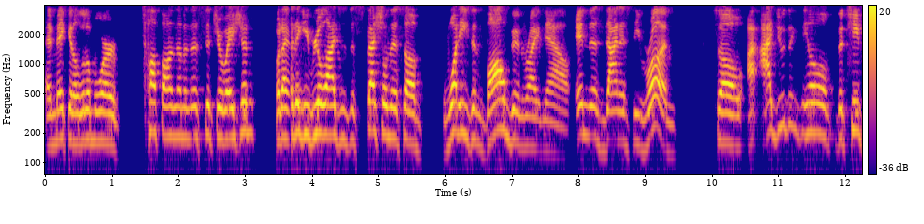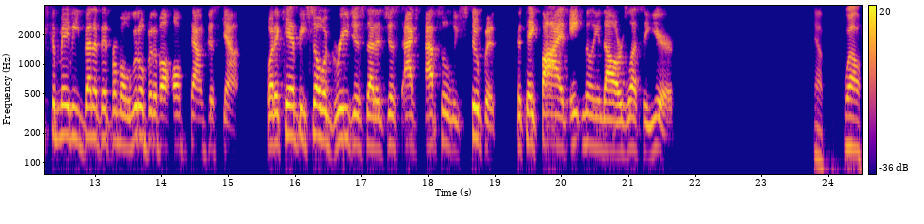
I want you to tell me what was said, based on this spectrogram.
and make it a little more tough on them in this situation. But I think he realizes the specialness of what he's involved in right now in this dynasty run. So I, I do think he'll the Chiefs could maybe benefit from a little bit of a hometown discount but it can't be so egregious that it's just absolutely stupid to take five, eight million dollars less a year. Yeah. Well,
